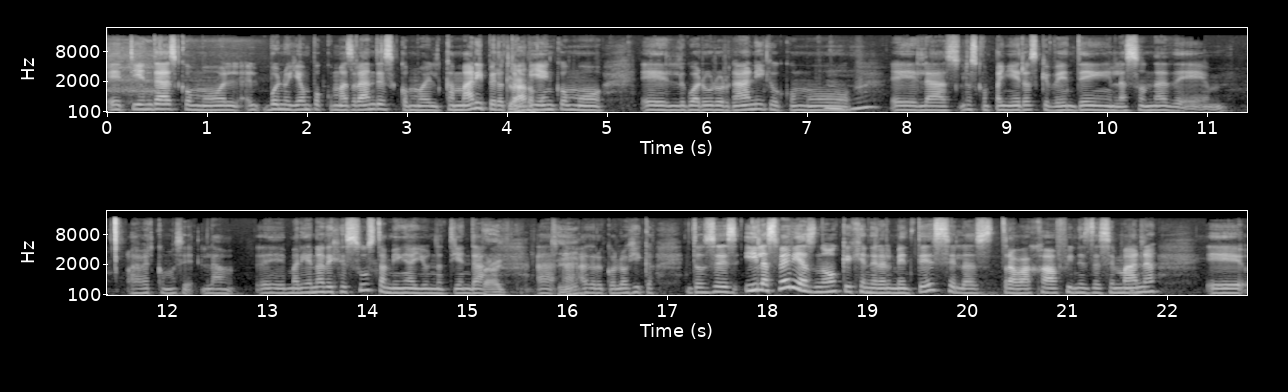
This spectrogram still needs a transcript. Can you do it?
eh, tiendas como el, el- bueno, ya un poco más grandes, como el Camari, pero Claro. también como el Guaruro Orgánico, como eh, las, los compañeros que venden en la zona de, a ver, ¿cómo se la eh, Mariana de Jesús también hay una tienda Ay, a- sí. a- agroecológica. Entonces, y las ferias, ¿no? Que generalmente se las trabaja a fines de semana. Eh,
